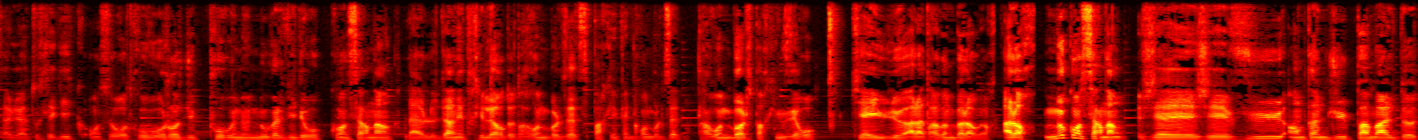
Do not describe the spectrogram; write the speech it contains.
Salut à tous les geeks, on se retrouve aujourd'hui pour une nouvelle vidéo concernant le dernier thriller de Dragon Ball Z Sparking, enfin Dragon Ball Z, Dragon Ball Sparking Zero qui a eu lieu à la Dragon Ball Hour. Alors, me concernant, j'ai vu, entendu pas mal de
